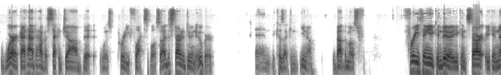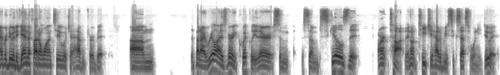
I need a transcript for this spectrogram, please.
work, I'd had to have a second job that was pretty flexible. So I just started doing Uber. And because I can, you know, about the most free thing you can do, you can start, you can never do it again if I don't want to, which I haven't for a bit. Um, but I realized very quickly there are some some skills that aren't taught. They don't teach you how to be successful when you do it.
